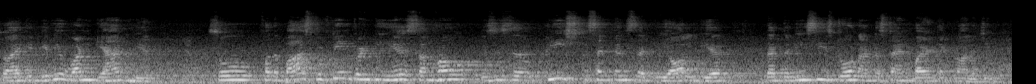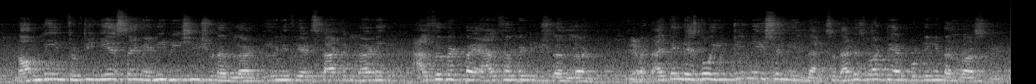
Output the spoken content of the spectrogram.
So I can give you one gyan here. So for the past 15, 20 years, somehow this is a cliche sentence that we all hear, that the VCs don't understand biotechnology. Normally in 15 years time, any VC should have learned. Even if you had started learning alphabet by alphabet, you should have learned. Yeah. But I think there's no inclination in that. So that is what they are putting it across to you.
